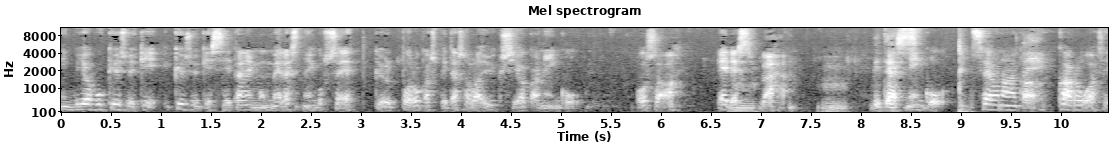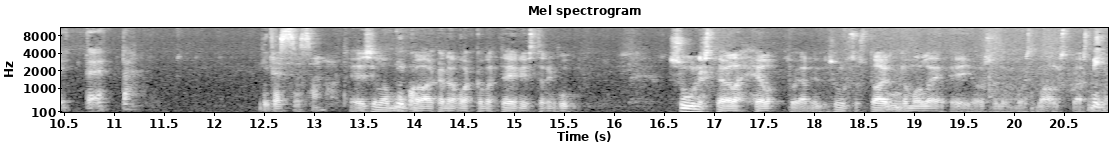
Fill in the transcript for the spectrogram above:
niin kuin joku kysyikin, kysyikin sitä, niin mun mielestä niin kuin se, että kyllä porukas pitäisi olla yksi, joka niin kuin osaa edes mm. vähän. Mm. Mitäs? Niin kuin, se on aika karua sitten, että... Mitäs sä sanot? Ei silloin niin mukaan aikana, vaikka mä tein niistä niin kuin suunnistajalle helppoja, niin suunnistustaidottomalle mm. ei olisi ollut muista mahdollista päästä. Niin.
